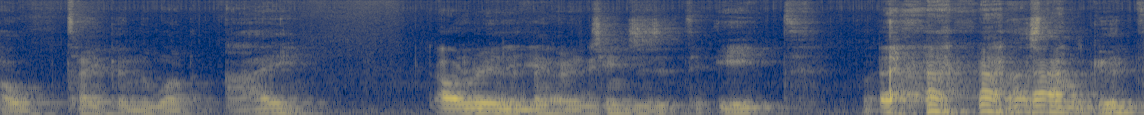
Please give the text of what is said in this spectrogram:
I'll type in the word I. Oh, really? I think it really? changes it to eight. That's not good.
